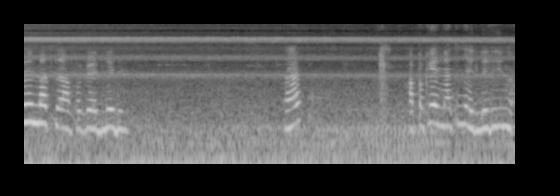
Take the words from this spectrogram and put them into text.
എന്നാത്തില്ല അപ്പൊക്കെ എല്ലടി ഏ? അപ്പൊക്കെ എന്നാത്തിന് എല്ലടിന്ന്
